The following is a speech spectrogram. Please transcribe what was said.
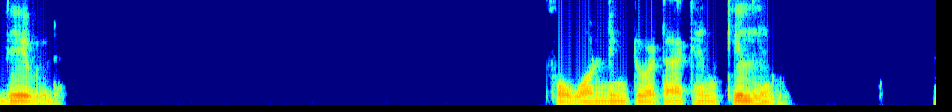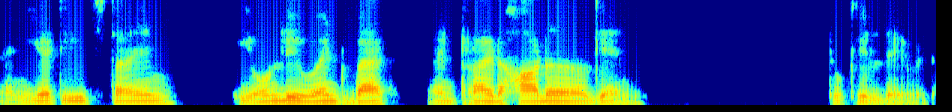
David for wanting to attack and kill him. And yet, each time he only went back and tried harder again to kill David.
